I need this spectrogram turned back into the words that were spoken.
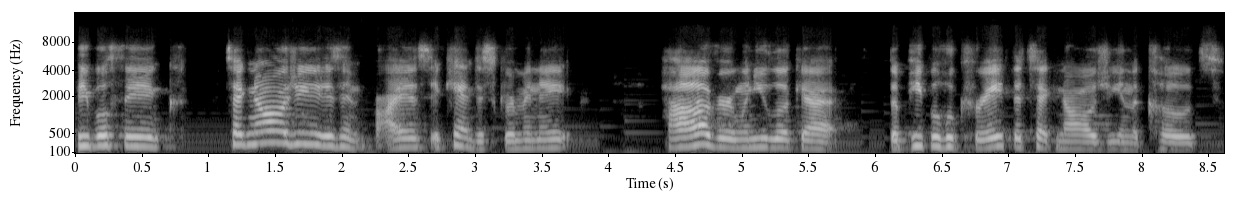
People think technology isn't biased, it can't discriminate. However, when you look at the people who create the technology and the codes,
